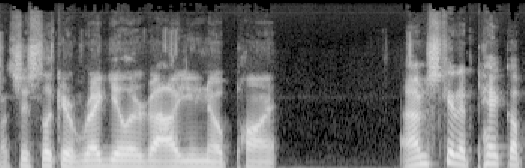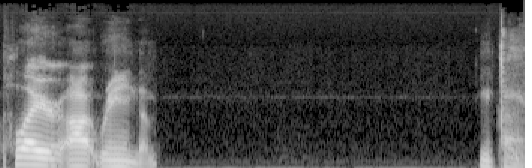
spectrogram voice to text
Let's just look at regular value, no punt. I'm just going to pick a player at random. Okay.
